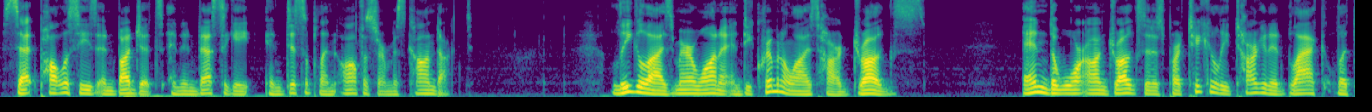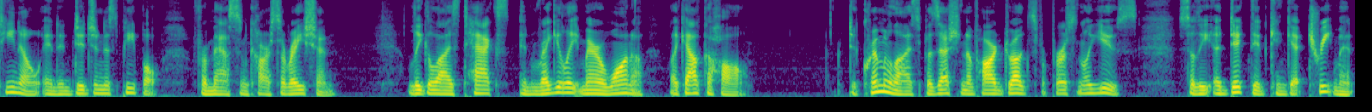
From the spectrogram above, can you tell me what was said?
set policies and budgets, and investigate and discipline officer misconduct. Legalize marijuana and decriminalize hard drugs. End the war on drugs that has particularly targeted black, Latino, and indigenous people for mass incarceration. Legalize, tax, and regulate marijuana like alcohol to criminalize possession of hard drugs for personal use so the addicted can get treatment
